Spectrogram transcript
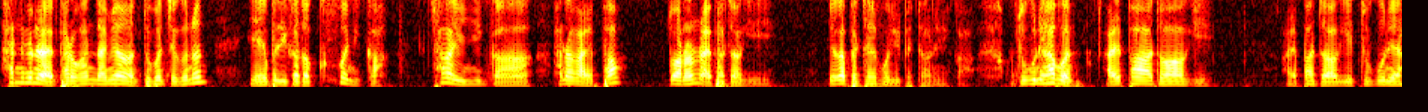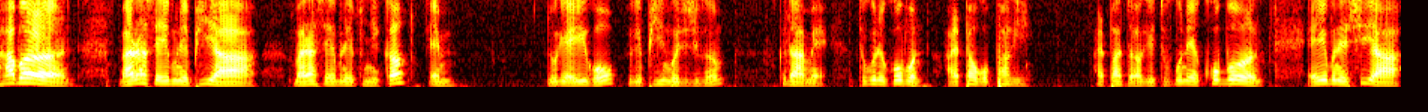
한 근을 알파라고 한다면 두 번째 근은 얘보다 얘가 더 큰 거니까. 차가 2니까 하나가 알파 또 하나는 알파 더하기 2. 얘가 베타인 거지. 베타니까. 그럼 두 근의 합은 알파 더하기 알파 더하기 두 근의 합은 마이너스 a분의 b야. 마이너스 a분의 b니까 m. 요게 a고 여기 b인 거지 지금. 그 다음에 두 근의 곱은 알파 곱하기 알파 더하기 두 근의 곱은 a분의 c야.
